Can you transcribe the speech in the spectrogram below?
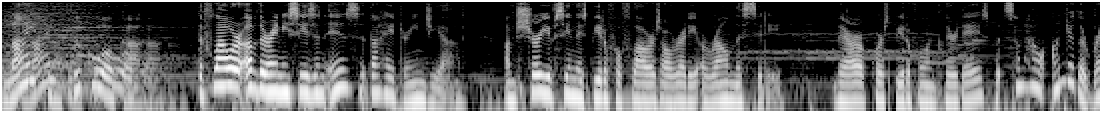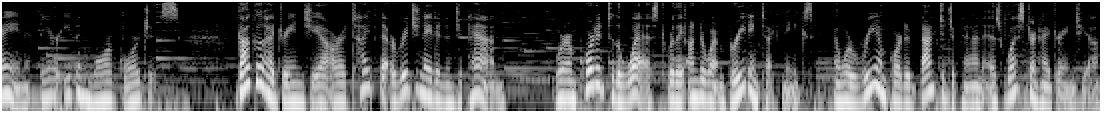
Life, in Fukuoka. The flower of the rainy season is the hydrangea. I'm sure you've seen these beautiful flowers already around the city. They are, of course, beautiful on clear days, but somehow under the rain, they are even more gorgeous. Gaku hydrangea are a type that originated in Japan, were imported to the West where they underwent breeding techniques, and were re imported back to Japan as Western hydrangea.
